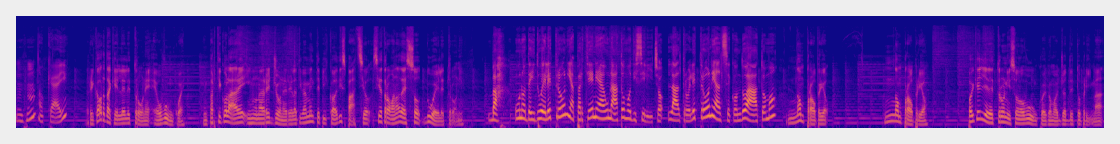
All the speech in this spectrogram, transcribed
Mhm, ok. Ricorda che l'elettrone è ovunque. In particolare, in una regione relativamente piccola di spazio si trovano adesso due elettroni. Bah, uno dei due elettroni appartiene a un atomo di silicio, l'altro elettrone al secondo atomo. Non proprio. Non proprio. Poiché gli elettroni sono ovunque, come ho già detto prima,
